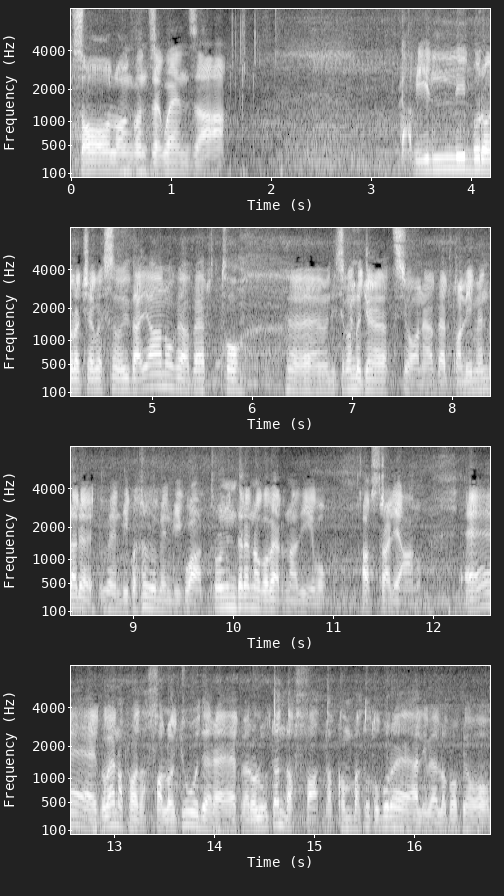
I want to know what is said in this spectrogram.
solo in conseguenza Cavilli, burocrazia questo italiano che ha aperto eh, di seconda generazione, aperto alimentare 24 su 24, un interno governativo australiano e il governo ha provato a farlo chiudere, però lui ha fatto, ha combattuto pure a livello proprio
